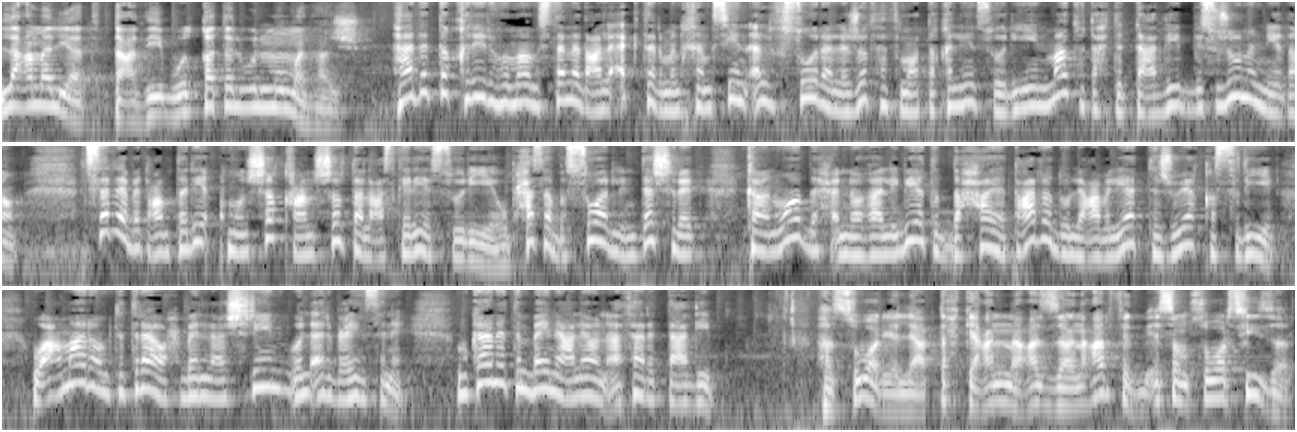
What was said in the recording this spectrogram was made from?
لعمليات التعذيب والقتل والممنهج. هذا التقرير همام استند على أكثر من خمسين ألف صورة لجثث معتقلين سوريين ماتوا تحت التعذيب بسجون النظام. تسربت عن طريق منشق عن الشرطة العسكرية السورية وبحسب الصور اللي انتشرت كان واضح أنه غالبية الضحايا تعرضوا لعمليات تجويع قسرية وأعمارهم تتراوح بين العشرين والأربعين سنة وكانت مبينة عليهم آثار التعذيب. هالصور يلي عم تحكي عنها عزة انعرفت باسم صور سيزر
